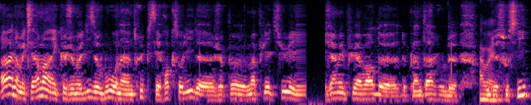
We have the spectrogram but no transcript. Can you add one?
Ah non, mais clairement, et que je me dise au bout, on a un truc, c'est rock solide, je peux m'appuyer dessus et jamais plus avoir de, de plantage ou de, Ah ou ouais. de soucis.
